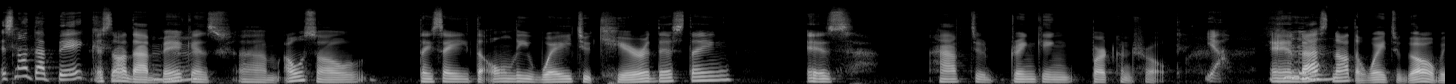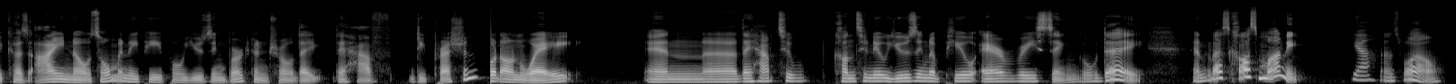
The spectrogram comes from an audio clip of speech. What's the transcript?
It's not that big. It's not that Mm-hmm. big. As um, also, they say the only way to cure this thing is have to drinking birth control. yeah. And that's not the way to go because I know so many people using birth control they they have depression, put on weight, and uh, they have to continue using the pill every single day, and that's cost money Yeah. as well.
